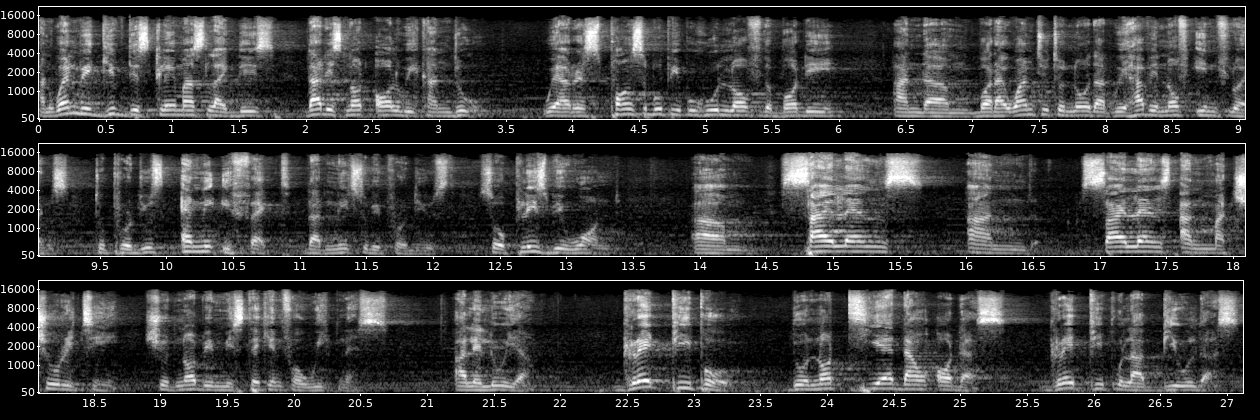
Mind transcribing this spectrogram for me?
And when we give disclaimers like this, that is not all we can do. We are responsible people who love the body and um, but I want you to know that we have enough influence to produce any effect that needs to be produced. So please be warned. Um, silence and silence and maturity should not be mistaken for weakness. Hallelujah. Great people do not tear down others. Great people are builders.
